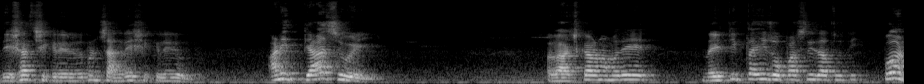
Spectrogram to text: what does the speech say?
देशात शिकलेले होते पण चांगले शिकलेले होते. आणि त्याचवेळी राजकारणामध्ये नैतिकताही जोपासली जात होती. पण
